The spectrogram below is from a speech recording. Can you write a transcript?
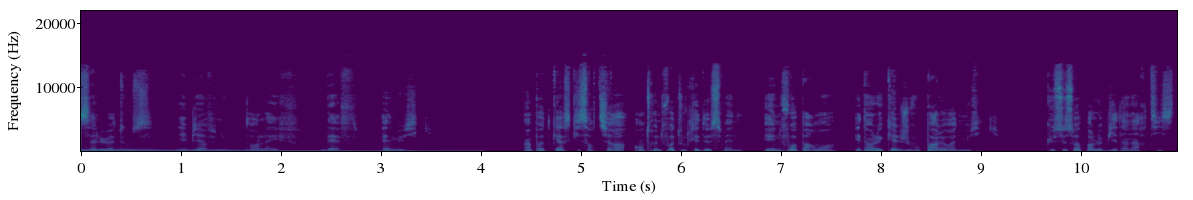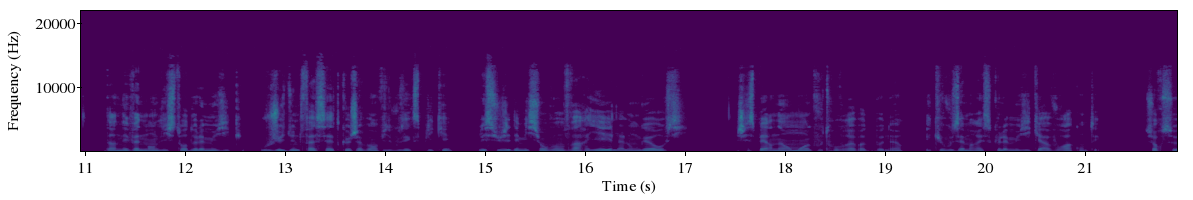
Salut à tous et bienvenue dans Life, Death and Music. Un podcast qui sortira entre une fois toutes les deux semaines et une fois par mois et dans lequel je vous parlerai de musique. Que ce soit par le biais d'un artiste, d'un événement de l'histoire de la musique ou juste d'une facette que j'avais envie de vous expliquer, les sujets d'émission vont varier et la longueur aussi. J'espère néanmoins que vous trouverez votre bonheur et que vous aimerez ce que la musique a à vous raconter. Sur ce,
